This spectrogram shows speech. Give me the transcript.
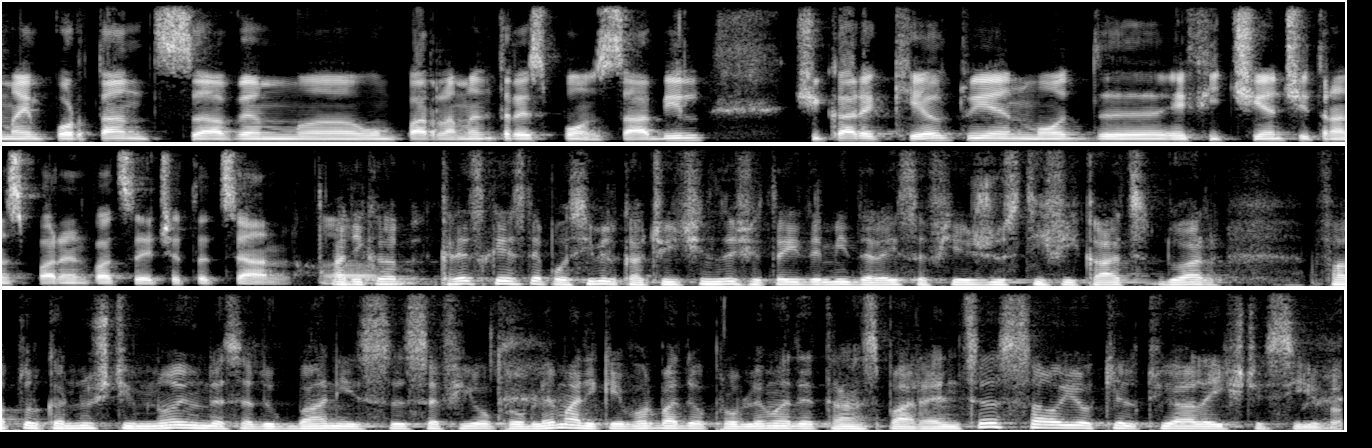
mai important să avem un parlament responsabil și care cheltuie în mod uh, eficient și transparent față de cetățean. Adică uh, crezi că este posibil ca cei 53.000 de lei să fie justificați doar faptul că nu știm noi unde se duc banii să, să fie o problemă? Adică e vorba de o problemă de transparență sau e o cheltuială excesivă?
